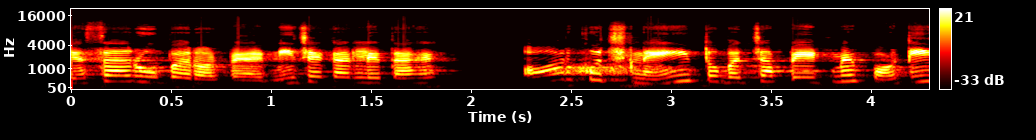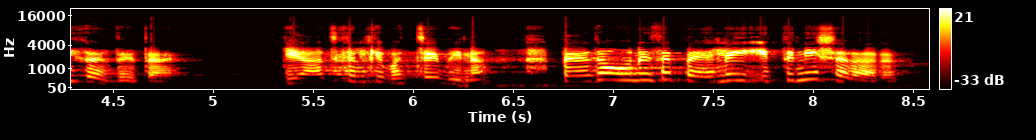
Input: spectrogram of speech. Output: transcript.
या सर ऊपर और पैर नीचे कर लेता है। और कुछ नहीं तो बच्चा पेट में पॉटी कर देता है। ये आजकल के बच्चे भी ना, पैदा होने से पहले इतनी शरारत।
